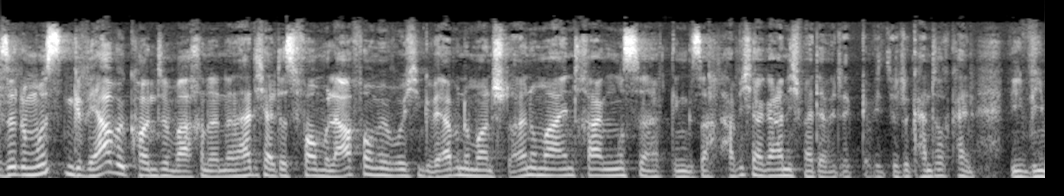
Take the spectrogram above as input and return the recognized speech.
so, du musst ein Gewerbekonto machen. Und dann hatte ich halt das Formular vor mir, wo ich eine Gewerbenummer und Steuernummer eintragen musste. Und hab dann gesagt, habe ich ja gar nicht weiter. Du kannst doch kein, wie, wie,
